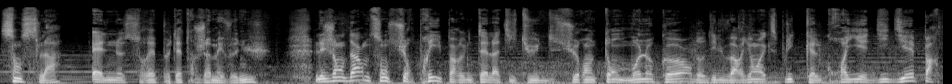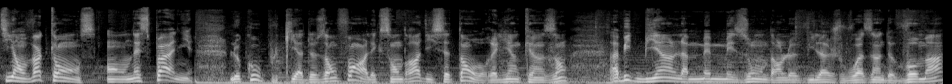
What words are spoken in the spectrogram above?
sans cela, elle ne serait peut-être jamais venue. Les gendarmes sont surpris par une telle attitude. Sur un ton monocorde, Odile Varian explique qu'elle croyait Didier parti en vacances en Espagne. Le couple, qui a deux enfants, Alexandra, 17 ans, Aurélien, 15 ans, habite bien la même maison dans le village voisin de Voma.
